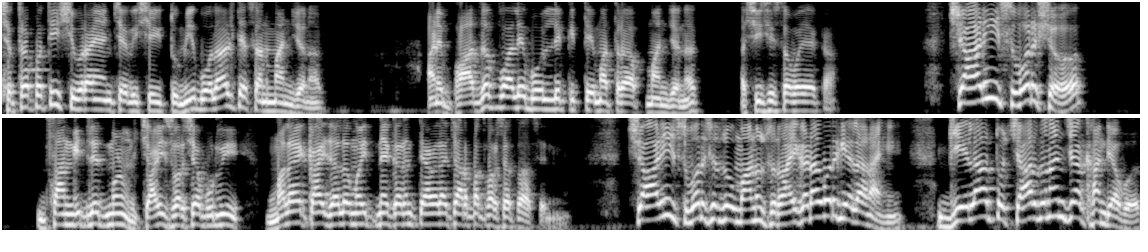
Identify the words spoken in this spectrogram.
छत्रपती शिवरायांच्या विषयी तुम्ही बोलाल ते सन्मानजनक. आणि भाजपवाले बोलले की ते मात्र अपमानजनक अशीची सवय आहे का? चाळीस वर्ष सांगितलेत म्हणून चाळीस वर्षापूर्वी मला काय झालं माहीत नाही कारण त्यावेळेला चार पाच वर्षाचा असेल मी. चाळीस वर्ष जो माणूस रायगडावर गेला नाही गेला तो चार जणांच्या खांद्यावर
